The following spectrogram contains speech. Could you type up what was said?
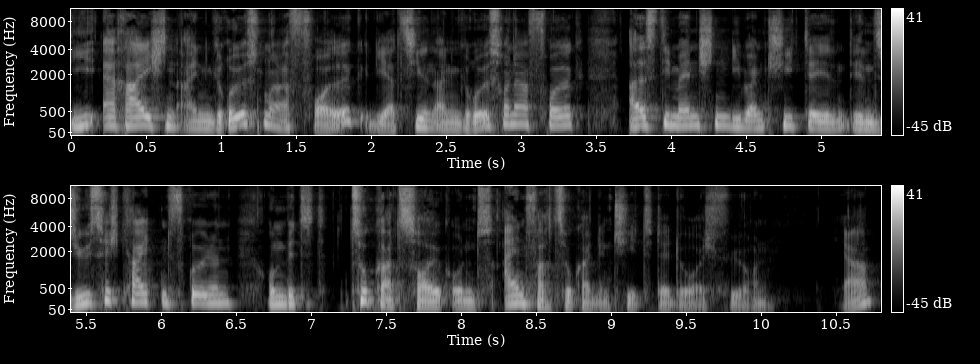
die erreichen einen größeren Erfolg, die erzielen einen größeren Erfolg als die Menschen, die beim Cheat Day den Süßigkeiten frönen und mit Zuckerzeug und Einfachzucker den Cheat Day durchführen. Ja,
